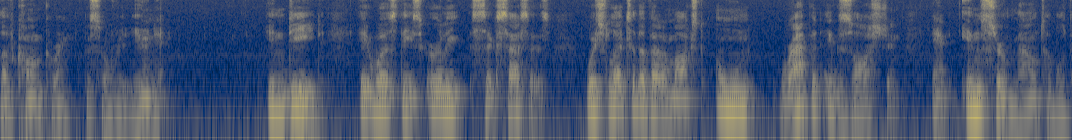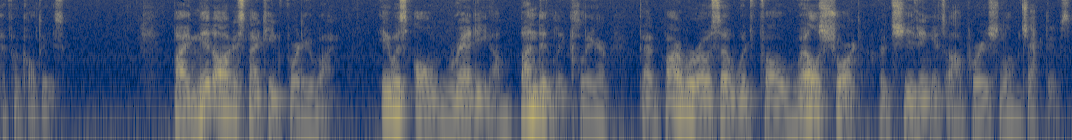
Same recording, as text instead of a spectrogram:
of conquering the Soviet Union. Indeed, it was these early successes which led to the Wehrmacht's own rapid exhaustion and insurmountable difficulties. By mid August 1941, it was already abundantly clear that Barbarossa would fall well short of achieving its operational objectives,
